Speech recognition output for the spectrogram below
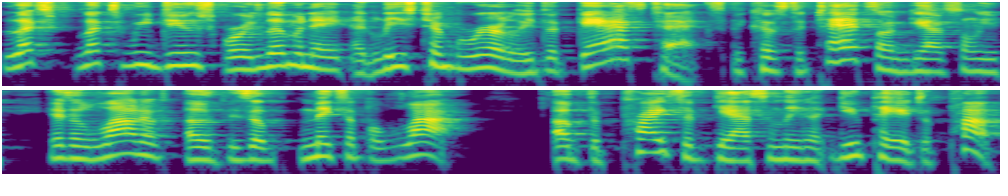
let's, let's reduce or eliminate, at least temporarily, the gas tax, because the tax on gasoline is a lot of, is a, makes up a lot of the price of gasoline that you pay at the pump.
